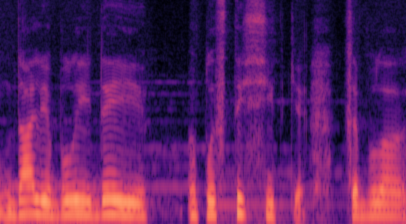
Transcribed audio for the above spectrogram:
Далі були ідеї плести сітки. Це була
